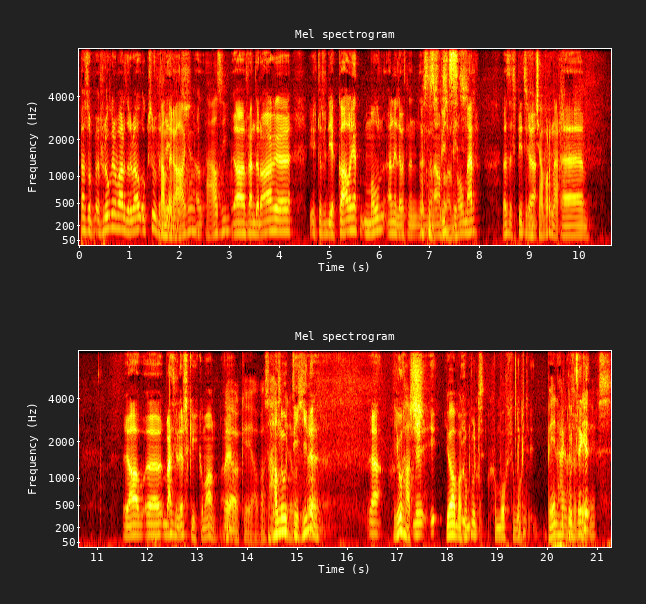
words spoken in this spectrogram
Pas op, vroeger waren er wel ook zo Van der. Hagen, Hazi. Ja, Van der Hagen, heeft er die kaligheid, Mol... Ah nee, dat was een, Dat een naam spits. van Molnar. Dat is de spits, ja. Ivica Mornar. Ehm, ja, eh Wasilewski, come on. Allee. Ja, oké, ja. Was Hanu dat was- Tiginen. Ja, Juhas. nee, ik, Ja, maar je, moet- je mocht, je mocht ik beenharde moet zeggen- verdedigers.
